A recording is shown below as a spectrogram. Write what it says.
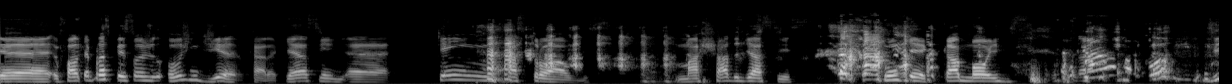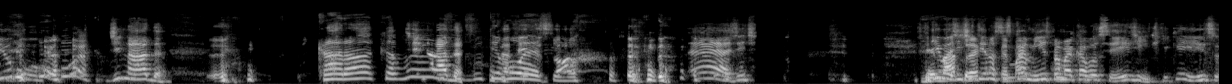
É, eu falo até para as pessoas hoje em dia, cara, que é assim, é, quem Castro Alves? Machado de Assis. Com o quê? Camões. Viu? De nada. Caraca, mano. De nada. Desenterrou essa, mano. É, a gente. Viu? A gente tem nossos é caminhos para marcar vocês, gente. O que, que é isso?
